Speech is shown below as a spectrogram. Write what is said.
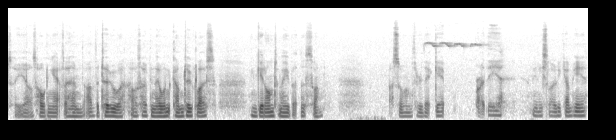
So yeah, I was holding out for him. The other two, I was hoping they wouldn't come too close and get onto me, but this one, I saw him through that gap right there. And then he slowly come here,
